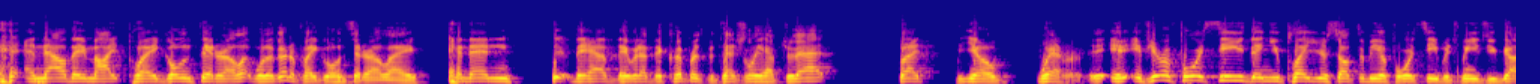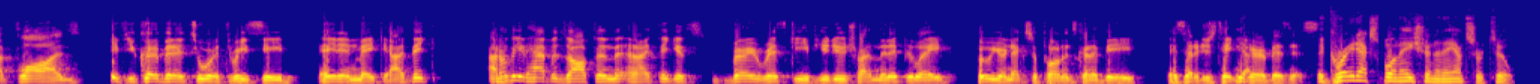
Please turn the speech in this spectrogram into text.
and now they might play Golden State or LA. Well, they're going to play Golden State or LA, and then they have they would have the Clippers potentially after that. But you know, whatever. If you're a four seed, then you play yourself to be a four seed, which means you've got flaws. If you could have been a two or three seed and you didn't make it, I think I don't hmm. think it happens often, and I think it's very risky if you do try to manipulate who your next opponent's going to be instead of just taking yeah. care of business. A great explanation and answer too.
